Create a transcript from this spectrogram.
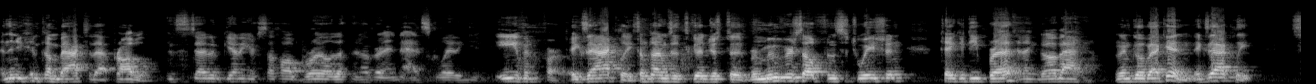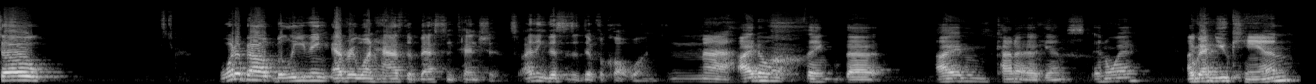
and then you can come back to that problem. Instead of getting yourself all broiled up and over and escalating you even further. Exactly. Sometimes it's good just to remove yourself from the situation, take a deep breath, And then go back. and then go back in. Exactly. So, what about believing everyone has the best intentions? I think this is a difficult one. Nah. I don't think that I'm kind of against in a way. I Okay. mean, you can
